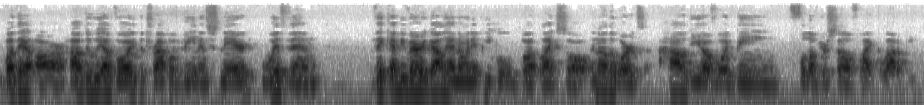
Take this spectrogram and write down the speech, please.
But there are. How do we avoid the trap of being ensnared with them? They can be very godly, anointed people, but like Saul. In other words, how do you avoid being full of yourself like a lot of people?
